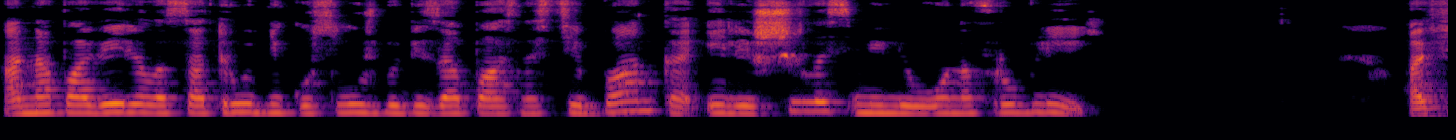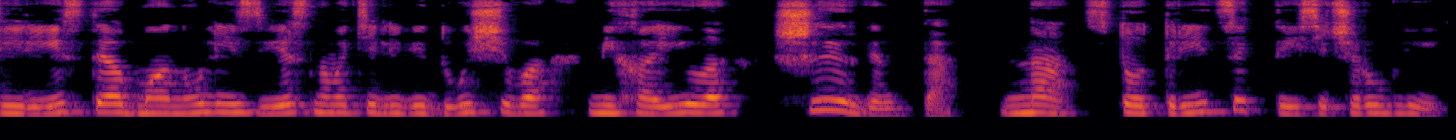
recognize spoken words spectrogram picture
Она поверила сотруднику службы безопасности банка и лишилась миллионов рублей. Аферисты обманули известного телеведущего Михаила Ширвинта на 130 тысяч рублей.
